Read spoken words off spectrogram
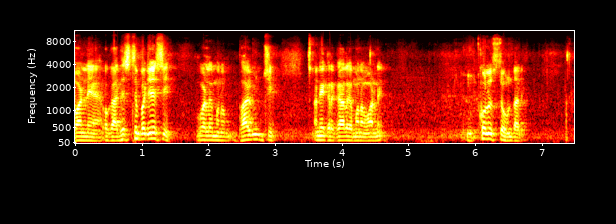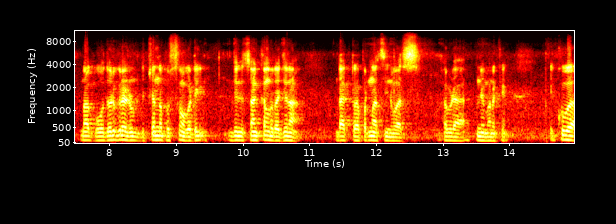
వాళ్ళని ఒక అధిష్టింపజేసి వాళ్ళని మనం భావించి అనేక రకాలుగా మనం వాళ్ళని కొలుస్తూ ఉండాలి. నాకు దొరికినటువంటి చిన్న పుస్తకం ఒకటి దీని సంకలన రచన డాక్టర్ అపర్ణ శ్రీనివాస్ ఆవిడ కొన్ని మనకి ఎక్కువగా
